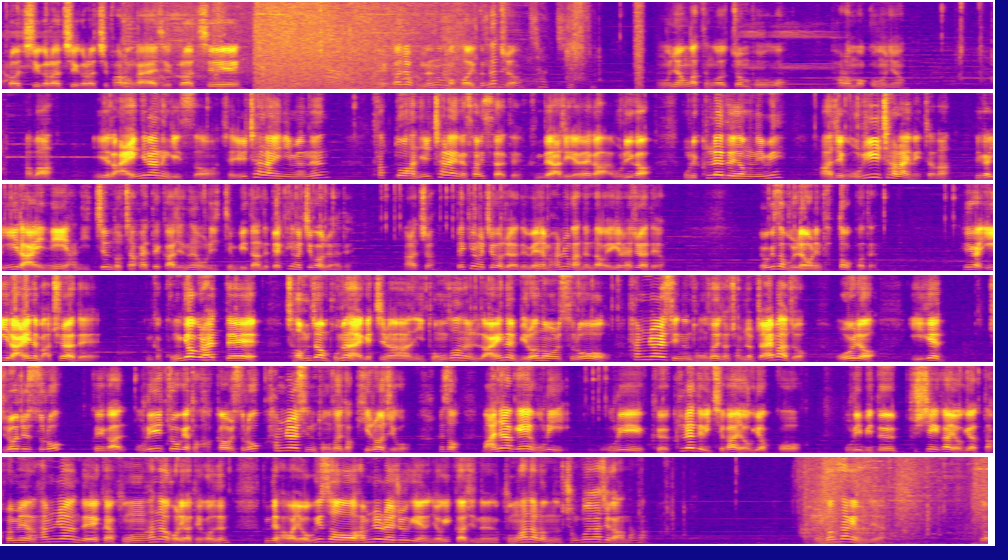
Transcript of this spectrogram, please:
그렇지 그렇지 그렇지. 바론 가야지. 그렇지. 여기까지 보면은 뭐 거의 끝났죠? 운영 같은 거 좀 보고 바론 먹고 운영. 봐봐. 이게 라인이라는 게 있어. 제 1차 라인이면은 top도 한 1차 라인에 서 있어야 돼. 근데 아직 얘네가 우리가 우리 클레드 형님이 아직 우리 1차 라인에 있잖아? 그러니까 이 라인이 한 이쯤 도착할 때까지는 우리 팀 mid한테 back ping을 찍어줘야 돼. 알았죠? back ping을 찍어줘야 돼. 왜냐면 합류가 안 된다고 얘기를 해줘야 돼요 여기서 물려버린 top도 없거든. 그러니까 이 라인을 맞춰야 돼. 그러니까 공격을 할 때 점점 보면 알겠지만 이 동선을 라인을 밀어넣을수록 합류할 수 있는 동선이 더 점점 짧아져. 오히려 이게 길어질수록 그러니까 우리 쪽에 더 가까울수록 합류할 수 있는 동선이 더 길어지고. 그래서 만약에 우리 우리 그 클레드 위치가 여기였고 우리 mid push가 여기였다. 그러면 합류하는데 그냥 궁 하나 거리가 되거든? 근데 봐봐 여기서 합류를 해주기에는 여기까지는 궁 하나로는 충분하지가 않아 동선상의 문제야.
